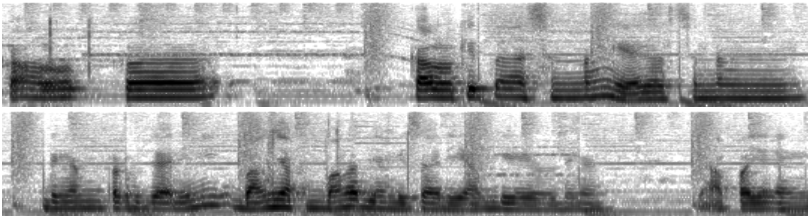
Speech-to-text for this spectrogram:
kalau ke kalau kita seneng ya seneng dengan pekerjaan ini banyak banget yang bisa diambil dengan apa yang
